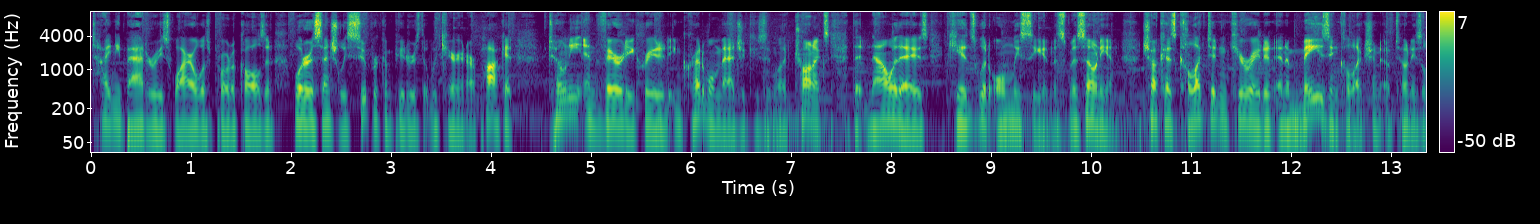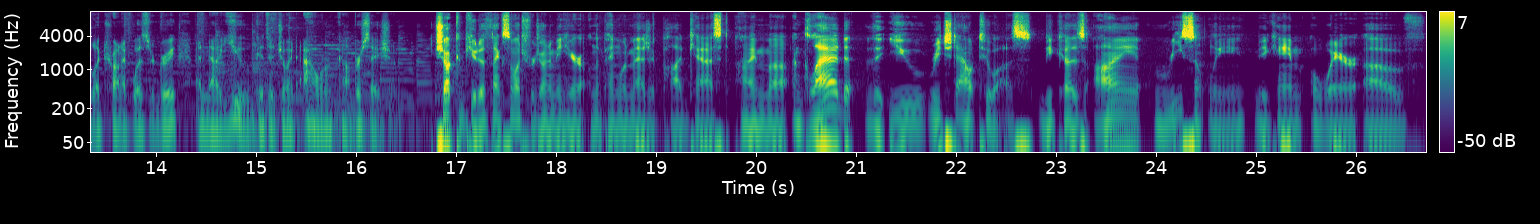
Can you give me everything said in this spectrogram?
tiny batteries, wireless protocols, and what are essentially supercomputers that we carry in our pocket, Tony Anverdi created incredible magic using electronics that nowadays kids would only see in the Smithsonian. Chuck has collected and curated an amazing collection of Tony's electronic wizardry, and now you get to join our conversation. Chuck Caputo, thanks so much for joining me here on the Penguin Magic Podcast. I'm uh, I'm glad that you reached out to us because I recently became aware of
